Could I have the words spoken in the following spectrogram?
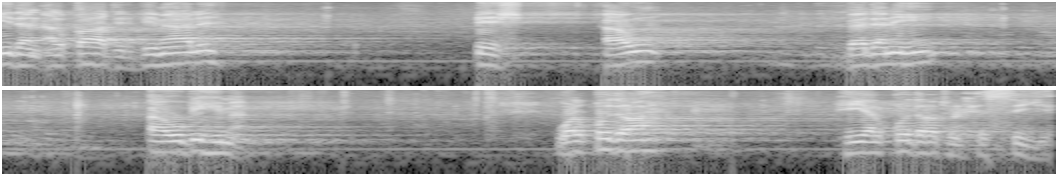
إذن القادر بماله إيش؟ أو بدنه أو بهما. والقدرة هي القدرة الحسية.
